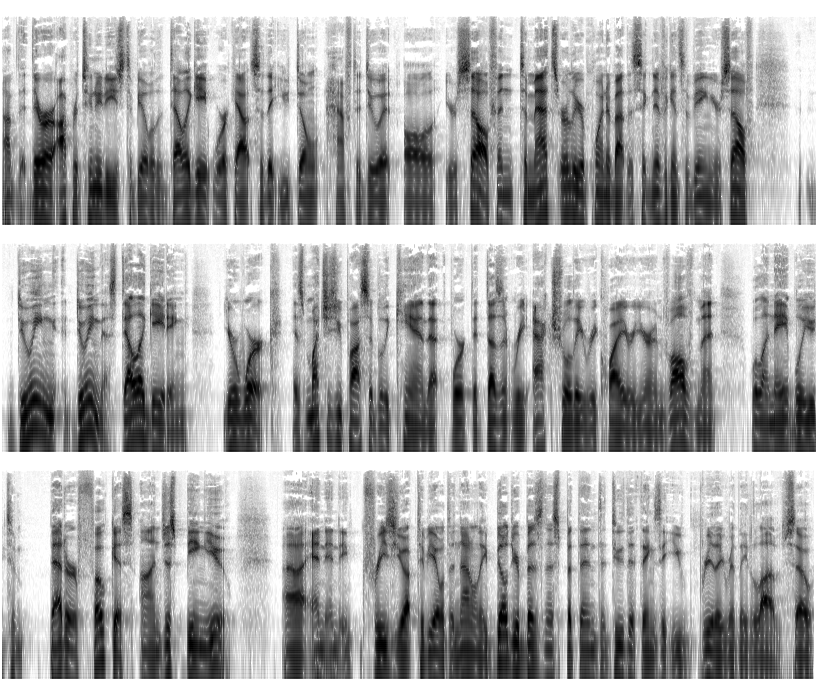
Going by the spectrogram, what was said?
Um, there are opportunities to be able to delegate work out so that you don't have to do it all yourself. And to Matt's earlier point about the significance of being yourself, doing doing this, delegating your work as much as you possibly can, that work that doesn't re- actually require your involvement, will enable you to better focus on just being you uh, and, and it frees you up to be able to not only build your business, but then to do the things that you really, really love. So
